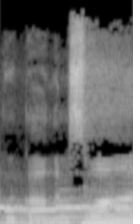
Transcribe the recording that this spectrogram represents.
aku kangen suara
